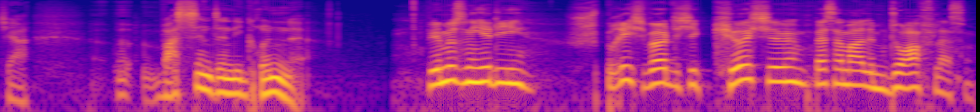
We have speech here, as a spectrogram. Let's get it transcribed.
Tja, was sind denn die Gründe? Wir müssen hier die sprichwörtliche Kirche besser mal im Dorf lassen.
